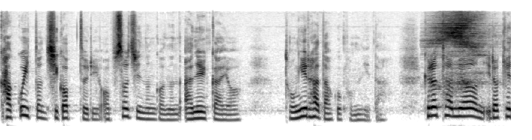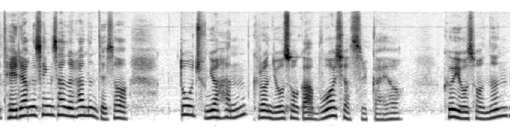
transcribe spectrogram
갖고 있던 직업들이 없어지는 것은 아닐까요? 동일하다고 봅니다. 그렇다면 이렇게 대량 생산을 하는 데서 또 중요한 그런 요소가 무엇이었을까요? 그 요소는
